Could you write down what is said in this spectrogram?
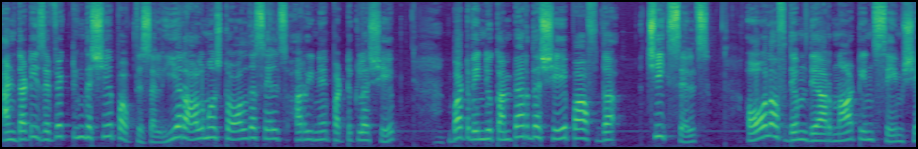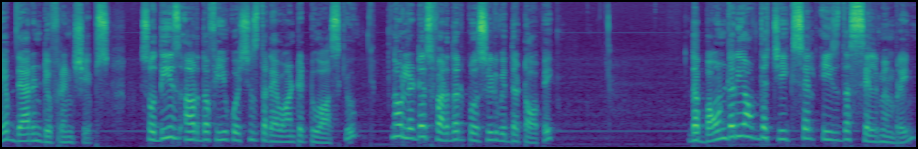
and that is affecting the shape of the cell. Here almost all the cells are in a particular shape, but when you compare the shape of the cheek cells, all of them they are not in same shape, they are in different shapes. So these are the few questions that I wanted to ask you. Now let us further proceed with the topic. The boundary of the cheek cell is the cell membrane.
